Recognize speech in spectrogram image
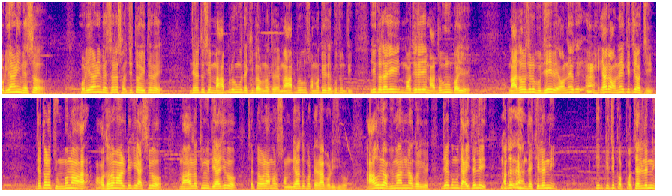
ଓଡ଼ିଆଣୀ ବେଶ ଓଡ଼ିଆଣୀ ବେଶରେ ସଜ୍ଜିତ ହୋଇଥିବେ ଯେହେତୁ ସେ ମହାପ୍ରଭୁଙ୍କୁ ଦେଖିପାରୁନଥିବେ ମହାପ୍ରଭୁ ସମସ୍ତଙ୍କୁ ଦେଖୁଛନ୍ତି। ଏଇ କଥା ଯାଇ ମଝିରେ ଯାଇ ମାଧବଙ୍କୁ କହିବେ। ମାଧବ ସେଠୁ ବୁଝେଇବେ ଅନେକ ୟାର ଅନେକ କିଛି ଅଛି। ଯେତେବେଳେ ଚୁମ୍ବନ ଆ- ଅଧରମାଳଟିକି ଆସିବ ମହାଲକ୍ଷ୍ମୀ ଦିଆଯିବ ସେତେବେଳେ ଆମର ସନ୍ଧ୍ୟା ଧୂପ ଟେରା ପଡ଼ିଯିବ। ଆହୁରି ଅଭିମାନ ନ କରିବେ। ଯେହେତୁ ମୁଁ ଯାଇଥିଲି ମୋତେ ଦେଖିଲେନି କି କିଛି ପଚାରିଲେନି।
